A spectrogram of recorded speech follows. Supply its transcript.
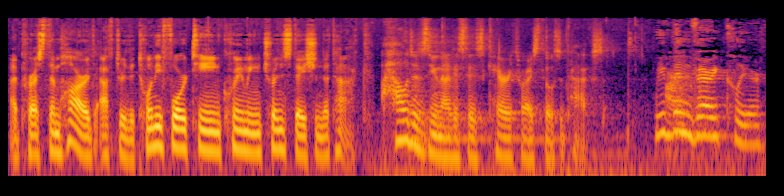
I pressed them hard after the 2014 Kunming train station attack. How does the United States characterize those attacks? We've been very clear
